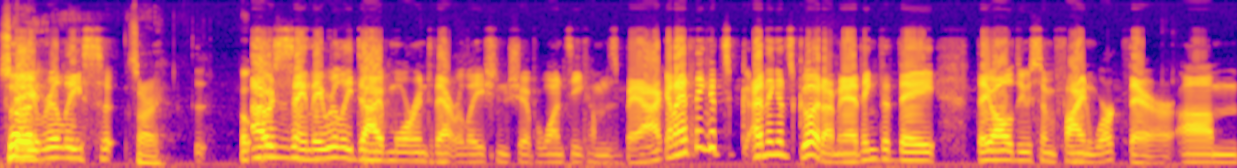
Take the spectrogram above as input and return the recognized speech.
so they I, really sorry. I was just saying they really dive more into that relationship once he comes back, and I think it's I think it's good. I mean, I think that they they all do some fine work there. Um,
